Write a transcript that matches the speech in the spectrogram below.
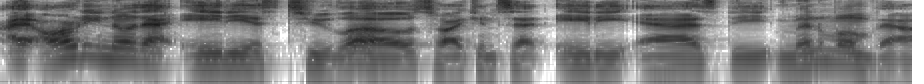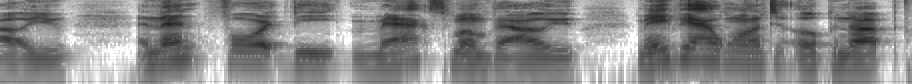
I already know that 80 is too low, so I can set 80 as the minimum value. And then for the maximum value, maybe I want to open up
